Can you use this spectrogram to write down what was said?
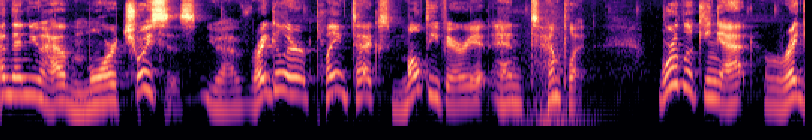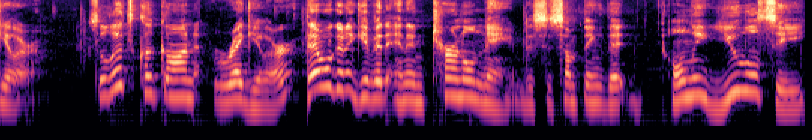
and then you have more choices. You have regular, plain text, multivariate, and template. We're looking at regular. So let's click on regular. Then we're going to give it an internal name. This is something that only you will see.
